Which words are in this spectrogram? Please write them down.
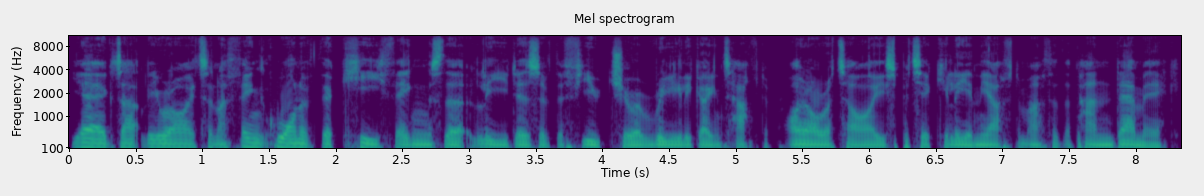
Yeah, exactly right. And I think one of the key things that leaders of the future are really going to have to prioritize, particularly in the aftermath of the pandemic,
